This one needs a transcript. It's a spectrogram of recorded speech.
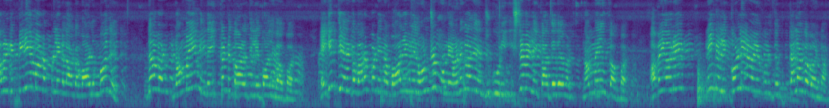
அவருக்கு பிரியமான பிள்ளைகளாக வாழும்போது தேவன் நம்மையும் இந்த இக்கட்டு காலத்திலே பாதுகாப்பார். எகிப்தியருக்கு வரப்படின வாதைகளில் ஒன்றும் உன்னை அணுகாது என்று கூறி இஸ்ரவேலை காத்த தேவன் நம்மையும் காப்பார். அவையோரே நீங்கள் இக்கொள்ளை நோயை குறித்து கலங்க வேண்டாம்.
